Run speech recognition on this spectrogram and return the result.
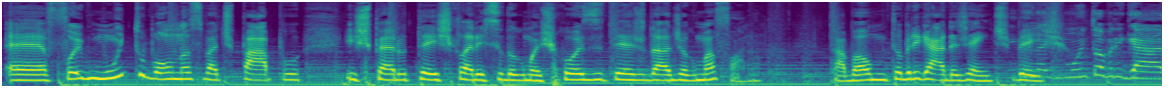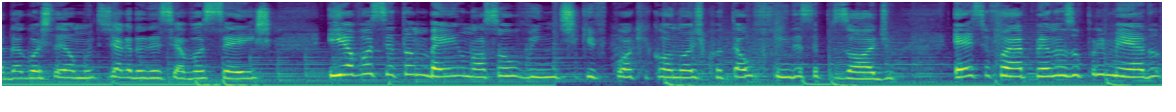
É, foi muito bom o nosso bate-papo. Espero ter esclarecido algumas coisas e ter ajudado de alguma forma. Tá bom? Muito obrigada, gente. Beijo. Muito obrigada. Gostaria muito de agradecer a vocês e a você também, o nosso ouvinte, que ficou aqui conosco até o fim desse episódio. Esse foi apenas o primeiro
